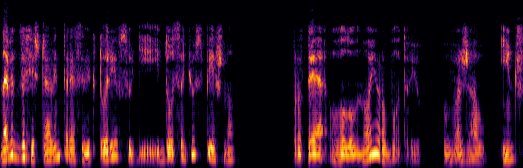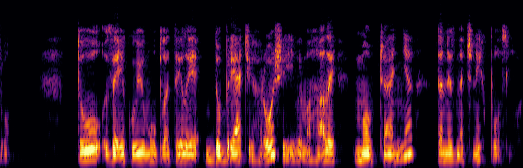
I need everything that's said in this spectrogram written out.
навіть захищав інтереси Вікторії в суді і досить успішно. Проте головною роботою вважав іншу ту, за яку йому платили добрячі гроші і вимагали мовчання та незначних послуг.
